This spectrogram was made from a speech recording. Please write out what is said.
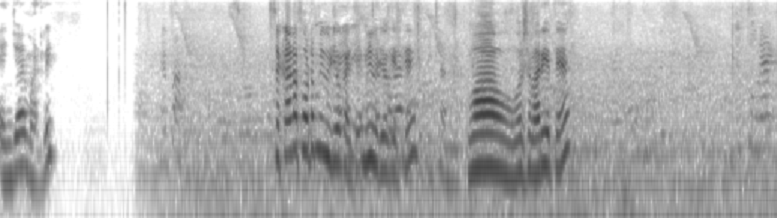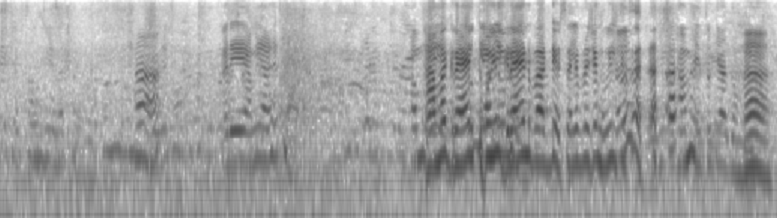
ಎಂಜಾಯ್ ಮಾಡಿರಿ सकाळचा फोटो मी व्हिडिओ घेते मी व्हिडिओ घेते वाव वर्ष भारी येते अरे आम्ही आहेत ना. हम हा हैं, मग ग्रँड होईल ग्रँड बर्थडे सेलिब्रेशन होईल तिचं. है? हम है तो क्या गम है?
